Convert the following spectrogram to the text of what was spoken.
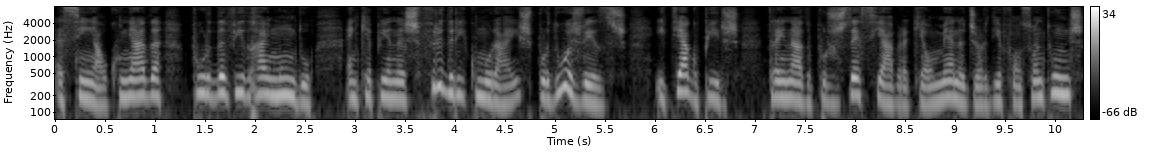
assim alcunhada por David Raimundo, em que apenas Frederico Moraes, por duas vezes, e Tiago Pires, treinado por José Seabra, que é o manager de Afonso Antunes,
